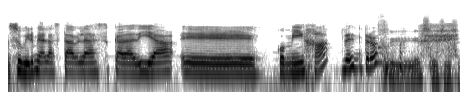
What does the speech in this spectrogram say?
subirme a las tablas cada día eh, con mi hija dentro. Sí, sí, sí, sí.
